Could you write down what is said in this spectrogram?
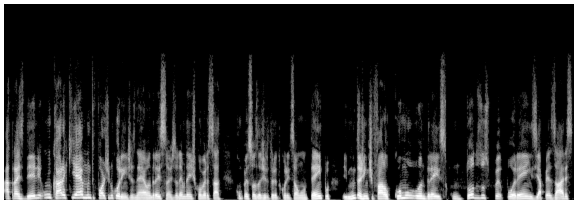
atrás dele um cara que é muito forte no Corinthians, né? O André Sanches. Eu lembro da gente conversar com pessoas da diretoria do Corinthians há algum tempo e muita gente fala como o Andrés, com todos os poréns e apesares,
